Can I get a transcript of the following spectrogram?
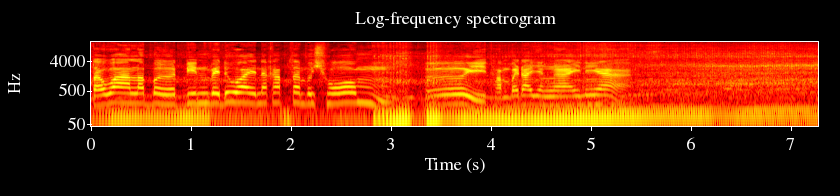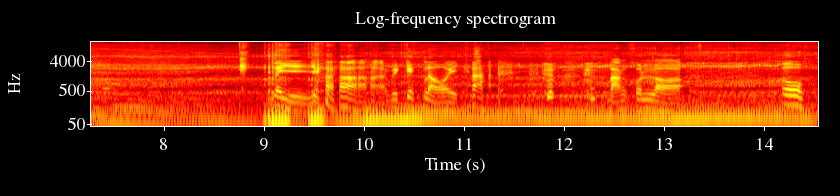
แต่ว่าระเบิดดินไปด้วยนะครับท่านผู้ชม เอ้ยทำไปได้ยังไงเนี่ยนี่ไปเก๊กลอยบางคนหล่อโอ้โห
